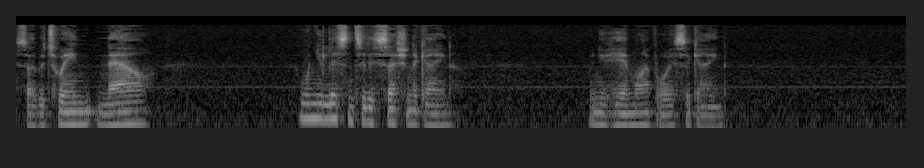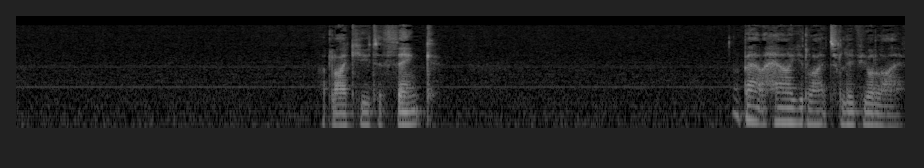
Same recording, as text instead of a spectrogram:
So between now and when you listen to this session again, when you hear my voice again, I'd like you to think about how you'd like to live your life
